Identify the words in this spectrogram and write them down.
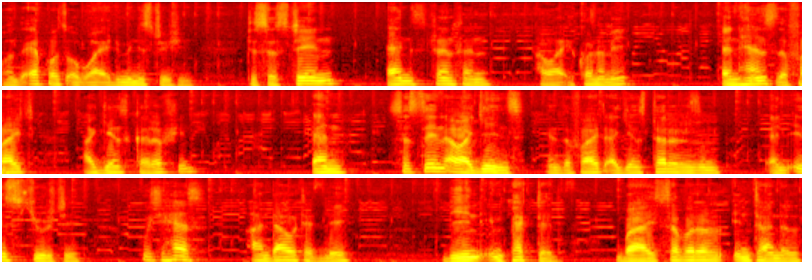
on the efforts of our administration to sustain and strengthen our economy, enhance the fight against corruption, and sustain our gains in the fight against terrorism and insecurity, which has undoubtedly been impacted by several internal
